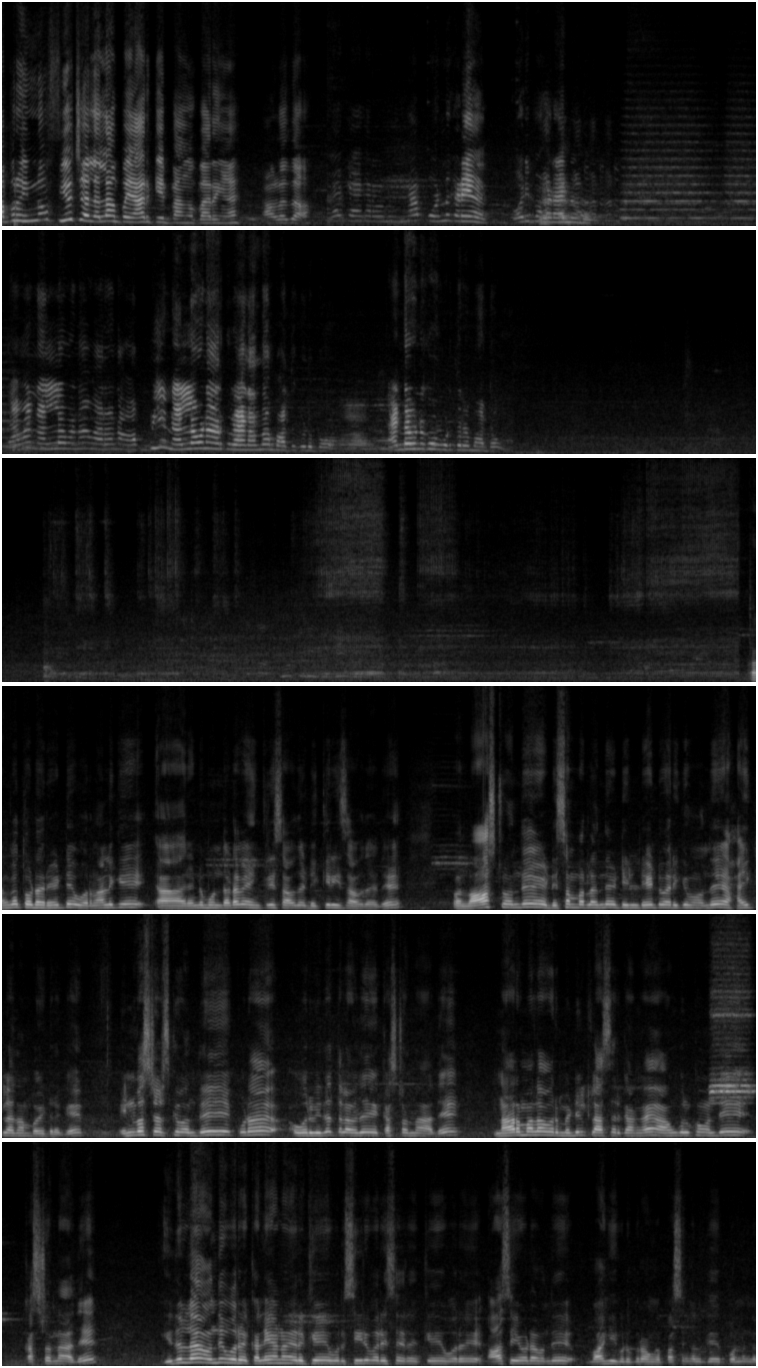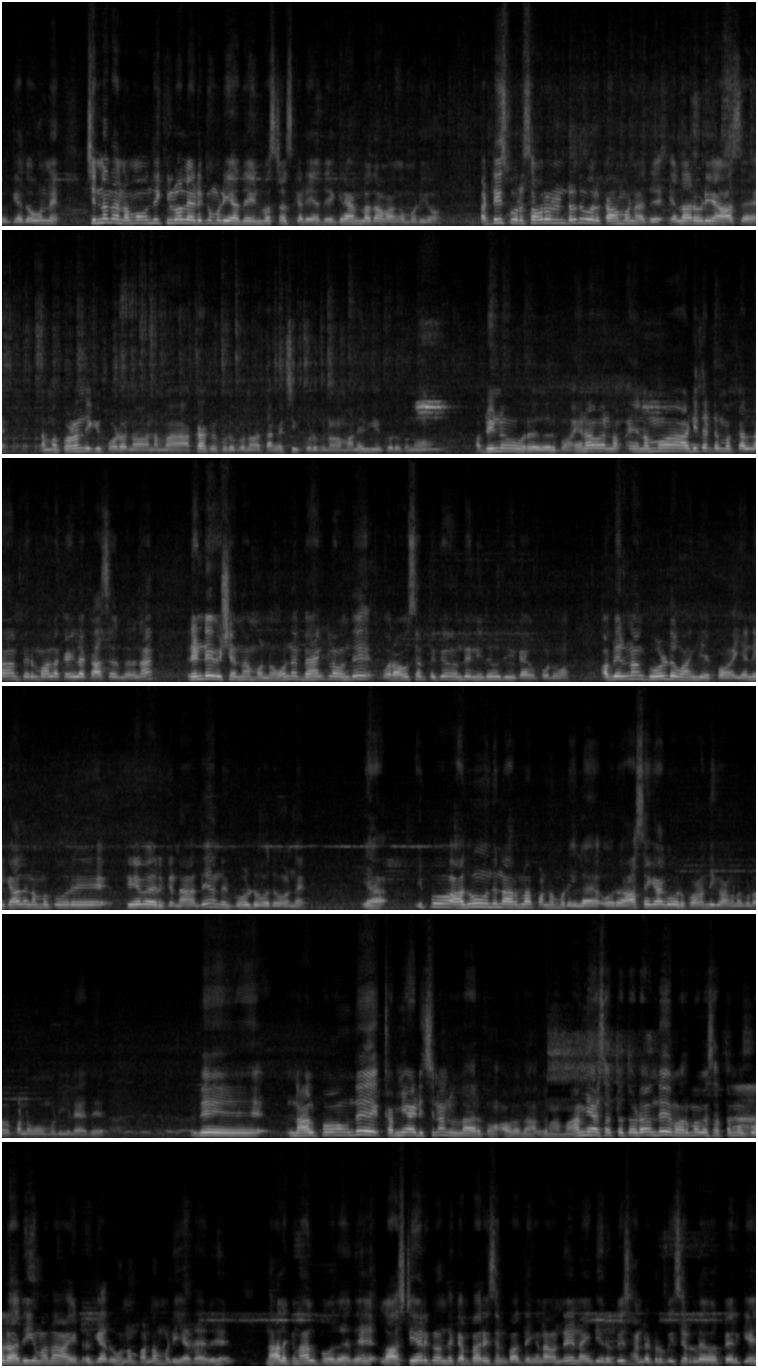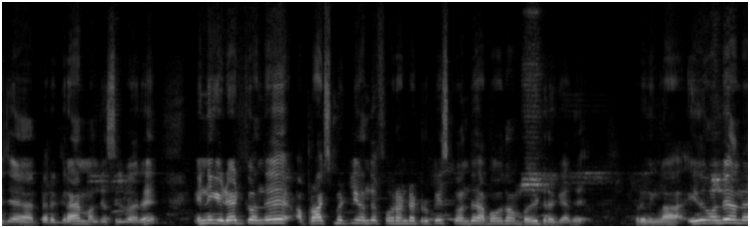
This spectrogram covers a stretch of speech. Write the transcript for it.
அப்புறம் இன்னும் ஃபியூச்சர்ல எல்லாம் இப்போ யார் கேட்பாங்க பாருங்க? கேட்குறவங்கன்னா பொண்ணு கிடையாது. ஓடி போங்கடான்னு அவன் நல்லவனா வரானா அப்பயும் நல்லவனா இருக்கிறானா தான் பார்த்து கொடுப்போம். கண்டவனுக்கும் கொடுத்துட மாட்டோம். தங்கத்தோட ரேட்டு ஒரு நாளைக்கு ரெண்டு மூணு தடவை இன்க்ரீஸ் ஆகுது டிக்ரீஸ் ஆகுது அது. இப்போ லாஸ்ட் வந்து டிசம்பர்லேருந்து டில் டேட் வரைக்கும் வந்து ஹைக்கில் தான் போயிட்டுருக்கு. இன்வெஸ்டர்ஸ்க்கு வந்து கூட ஒரு விதத்தில் வந்து கஷ்டம்தான் அது. நார்மலாக ஒரு மிடில் கிளாஸ் இருக்காங்க அவங்களுக்கும் வந்து கஷ்டம்தான் அது. இதில் வந்து ஒரு கல்யாணம் இருக்குது ஒரு சீர்வரிசை இருக்குது ஒரு ஆசையோடு வந்து வாங்கி கொடுக்குறோம் அவங்க பசங்களுக்கு பொண்ணுங்களுக்கு ஏதோ ஒன்று சின்னதாக நம்ம வந்து கிலோவில் எடுக்க முடியாது இன்வெஸ்டர்ஸ் கிடையாது கிராமில் தான் வாங்க முடியும். அட்லீஸ்ட் ஒரு சவரன்ன்றது ஒரு காமன் அது. எல்லாருடைய ஆசை நம்ம குழந்தைக்கு போடணும் நம்ம அக்காவுக்கு கொடுக்கணும் தங்கச்சிக்கு கொடுக்கணும் மனைவிக்கு கொடுக்கணும் அப்படின்னு ஒரு இது இருக்கும். ஏன்னா நம்ம நம்ம அடித்தட்டு மக்கள்லாம் பெரும்பாலும் கையில் காசு இருந்ததுன்னா ரெண்டே விஷயம் தான் பண்ணுவோம். ஒன்று பேங்க்கில் வந்து ஒரு அவசரத்துக்கு வந்து நிதி உதவிக்காக போடுவோம். அப்படி இல்லைன்னா கோல்டு வாங்கி வைப்போம். என்னைக்காவது நமக்கு ஒரு தேவை இருக்குன்னா வந்து அந்த கோல்டு உதவும்னு. யா இப்போது அதுவும் வந்து நார்மலாக பண்ண முடியல. ஒரு ஆசைக்காக ஒரு குழந்தைக்கு வாங்கின கூட பண்ணவும் முடியல அது. இது நாள் போகம் வந்து கம்மியாயிடுச்சுன்னா நல்லா இருக்கும் அவ்வளோதான் மாமியார் சத்தத்தோட வந்து மருமக சத்தமும் கூட அதிகமாக தான் ஆகிட்டு இருக்கு அது ஒன்றும் பண்ண முடியாது அது. நாளுக்கு நாள் போகுது அது. லாஸ்ட் இயருக்கு வந்து கம்பேரிசன் பார்த்தீங்கன்னா வந்து நைன்ட்டி ருபீஸ் ஹண்ட்ரட் ருபீஸ் இருந்த பெர் கேஜ் பெர் கிராம் வந்து சில்வர் இன்றைக்கி டேட்க்கு வந்து அப்ராக்சிமேட்லி வந்து ஃபோர் ஹண்ட்ரட் ருபீஸ்க்கு வந்து அபவ் தான் போயிட்டு இருக்காது புரியுதுங்களா? இது வந்து அந்த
